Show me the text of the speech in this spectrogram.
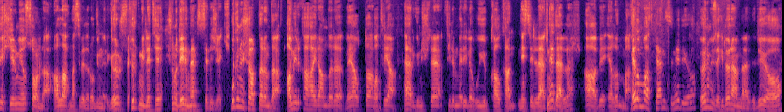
15-20 yıl sonra Allah nasip eder o günleri görürse Türk milleti şunu derinden hissedecek. Bugünün şartlarında Amerika hayranları veyahut da batıya her gün işte filmleriyle uyuyup kalkan nesiller ne derler? Abi Elon Musk. Elon Musk kendisi ne diyor? Önümüzdeki dönemlerde diyor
